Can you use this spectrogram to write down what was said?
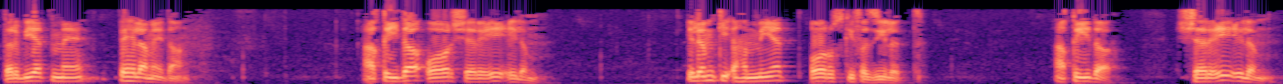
تربیت میں پہلا میدان۔ عقیدہ اور شرعی علم۔ علم کی اہمیت اور اس کی فضیلت۔ عقیدہ شرعی علم۔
